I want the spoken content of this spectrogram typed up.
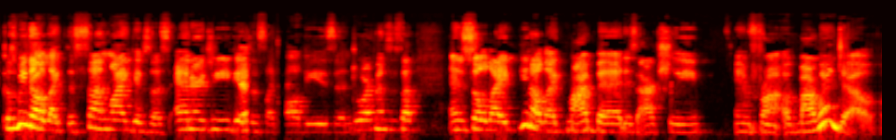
Because we know like the sunlight gives us energy, gives us like all these endorphins and stuff. And so like, you know, like my bed is actually in front of my window.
